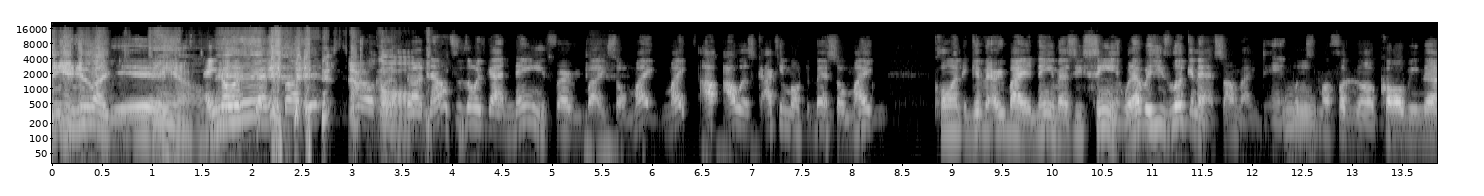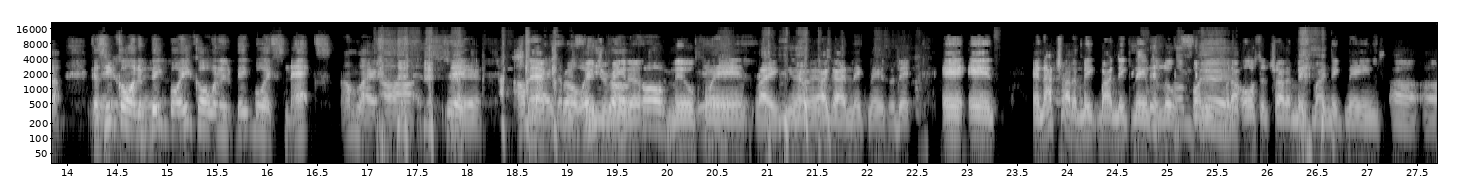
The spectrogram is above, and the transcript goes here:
You're like, yeah. damn. And you know what's best about it? You know, the, oh. the, announcers always got names for everybody. So Mike, Mike, I, I was, I came off the bench. So Mike calling and giving everybody a name as he's seeing whatever he's looking at. So I'm like, damn, mm-hmm. what's this motherfucker gonna call me now? Because yeah, he calling yeah. the big boy, he calling the big boy snacks. I'm like, ah, uh, shit. Yeah. I'm snacks, like, bro, what he gonna call me? Meal plan, like you know, I got nicknames for that, and and and I try to make my nicknames a little funny, good. but I also try to make my nicknames uh, uh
